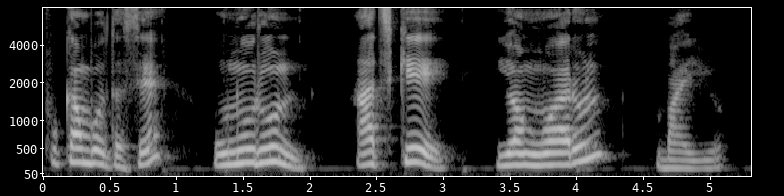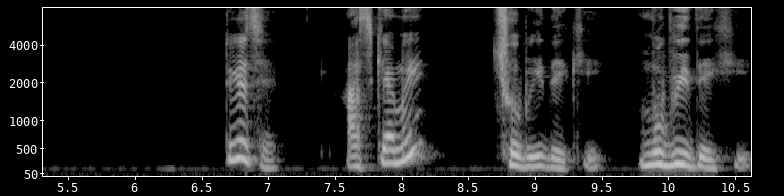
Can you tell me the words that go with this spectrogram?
ফুকাম বলতেছে উনুরুন আজকে ইয়ংওয়ারুল বায়ু ঠিক আছে? আজকে আমি ছবি দেখি মুভি দেখি।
